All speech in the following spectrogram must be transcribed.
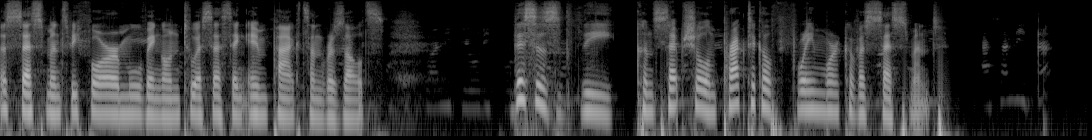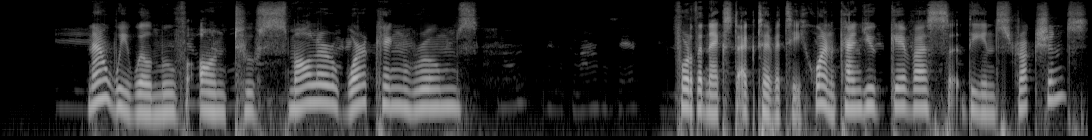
assessments before moving on to assessing impacts and results. This is the conceptual and practical framework of assessment. Now we will move on to smaller working rooms for the next activity. Juan, can you give us the instructions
